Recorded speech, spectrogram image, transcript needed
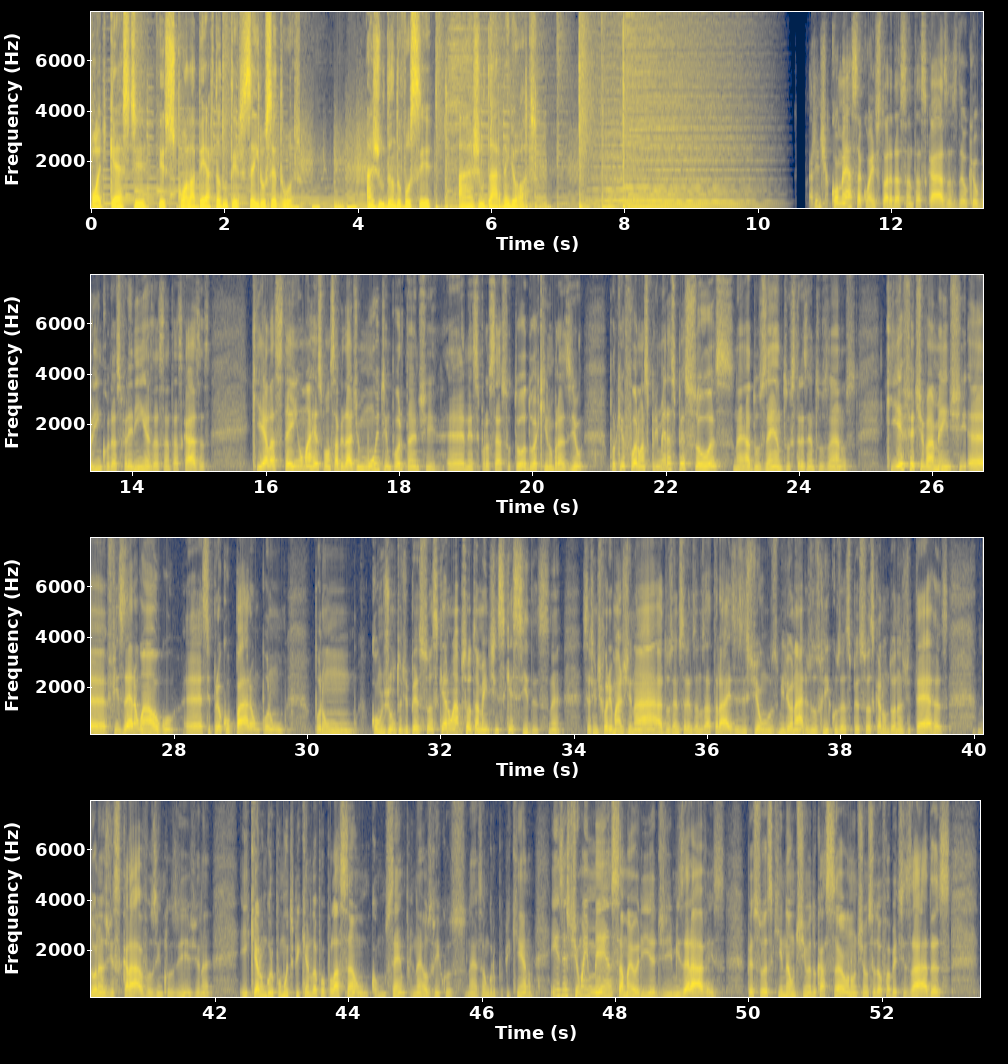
Podcast Escola Aberta do Terceiro Setor. Ajudando você a ajudar melhor. A gente começa com a história das Santas Casas, do que eu brinco das freirinhas das Santas Casas, que elas têm uma responsabilidade muito importante é, nesse processo todo aqui no Brasil, porque foram as primeiras pessoas, né, há 200, 300 anos, que efetivamente é, fizeram algo, é, se preocuparam por um, por um conjunto de pessoas que eram absolutamente esquecidas. Né? Se a gente for imaginar, há 200, 300 anos atrás, existiam os milionários, os ricos, as pessoas que eram donas de terras, donas de escravos, inclusive, né? e que era um grupo muito pequeno da população, como sempre, né? os ricos né, são um grupo pequeno, e existia uma imensa maioria de miseráveis, pessoas que não tinham educação, não tinham sido alfabetizadas,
